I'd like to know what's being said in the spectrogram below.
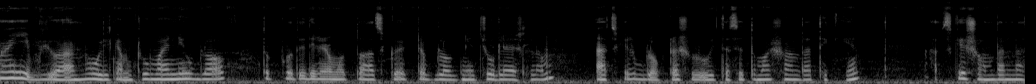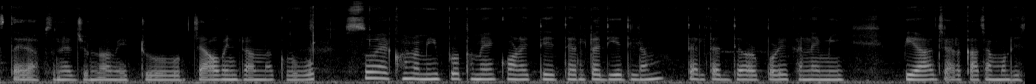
Hi everyone welcome to my new blog তো প্রতিদিনের মতো আজকেও একটা ব্লগ নিয়ে চলে আসলাম। আজকের ব্লগটা শুরু হইতেছে তোমার সন্ধ্যা থেকে। আজকে সন্ধ্যার নাস্তায় রাফসানের জন্য আমি একটু চাউমিন রান্না করব। সো এখন আমি প্রথমে কড়াইতে তেলটা দিয়ে দিলাম। তেলটা দেওয়ার পরে এখানে আমি পেঁয়াজ আর কাঁচামরিচ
